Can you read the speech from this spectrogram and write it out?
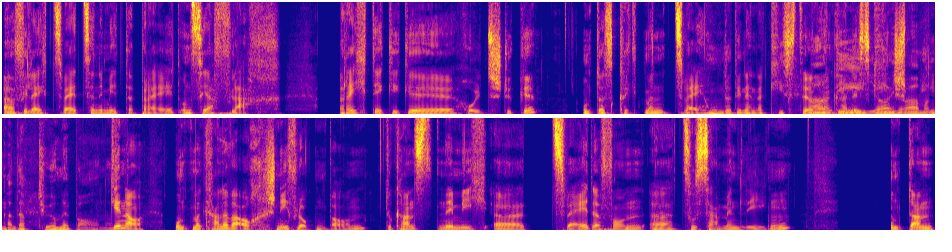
äh, vielleicht zwei Zentimeter breit und sehr flach. Rechteckige Holzstücke und das kriegt man 200 in einer Kiste und ah, man kann die, es ja, ja, man kann da Türme bauen. Genau. Und man kann aber auch Schneeflocken bauen. Du kannst nämlich äh, zwei davon äh, zusammenlegen und dann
